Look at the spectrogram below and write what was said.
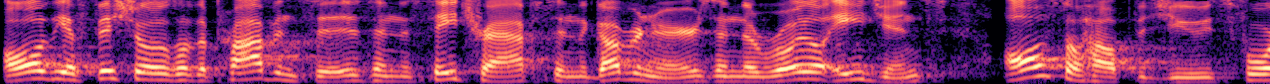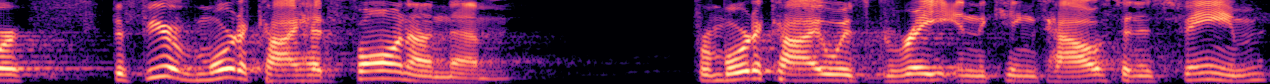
All the officials of the provinces and the satraps and the governors and the royal agents also helped the Jews, for the fear of Mordecai had fallen on them. For Mordecai was great in the king's house, and his fame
